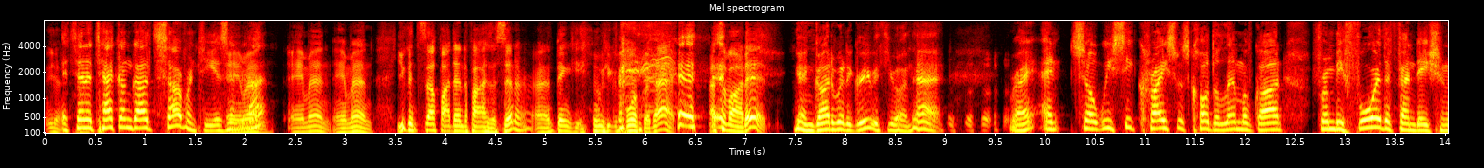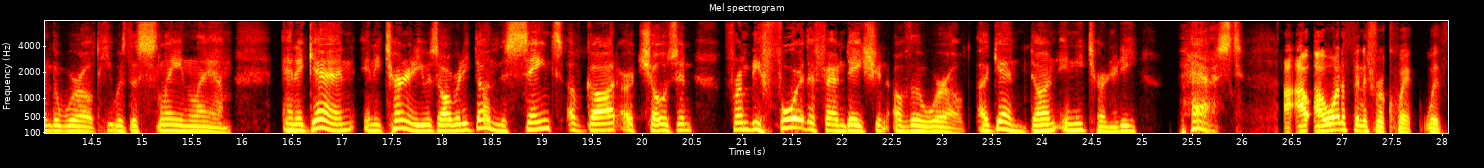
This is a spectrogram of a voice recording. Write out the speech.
yeah. it's an attack on God's sovereignty, isn't it? Amen. Amen. Amen. You can self-identify as a sinner. I think we can work with that. That's about it. And God would agree with you on that. right? And so we see Christ was called the Lamb of God from before the foundation of the world. He was the slain lamb. And again, in eternity, was already done. The saints of God are chosen from before the foundation of the world. Again, done in eternity past. I, I want to finish real quick with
